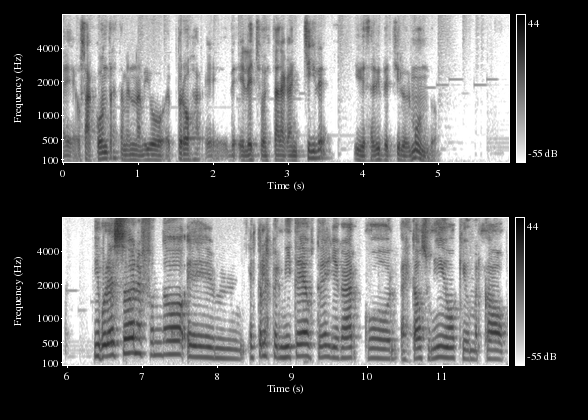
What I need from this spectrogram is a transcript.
eh, o sea, contras, también han habido eh, pros el hecho de estar acá en Chile y de salir de Chile al mundo. Y por eso, en el fondo, em, esto les permite a ustedes llegar con, a Estados Unidos, que es un mercado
